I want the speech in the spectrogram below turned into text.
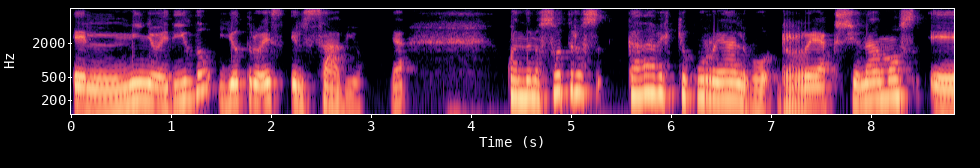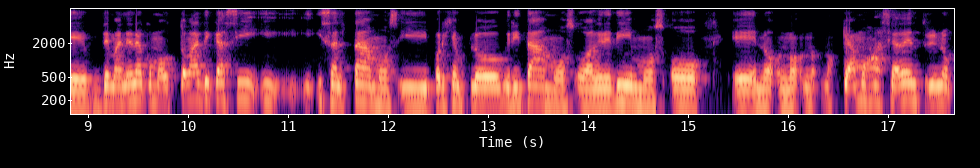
el niño herido y otro es el sabio. ¿ya? Cuando nosotros cada vez que ocurre algo reaccionamos eh, de manera como automática así y, saltamos y, por ejemplo, gritamos o agredimos o eh, no, nos quedamos hacia adentro y no,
